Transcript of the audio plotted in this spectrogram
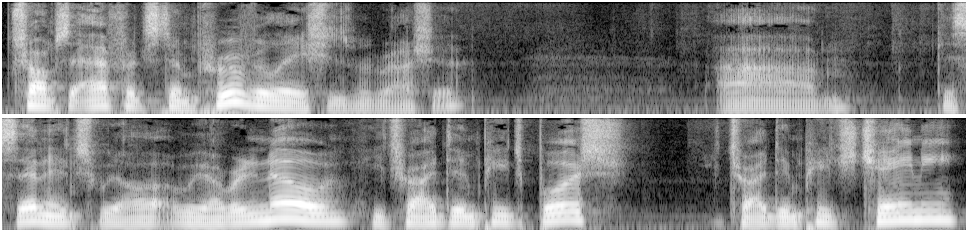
Trump's efforts to improve relations with Russia. Um, Kucinich, we all, we already know he tried to impeach Bush, he tried to impeach Cheney,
